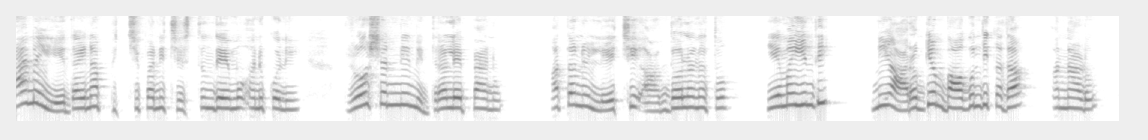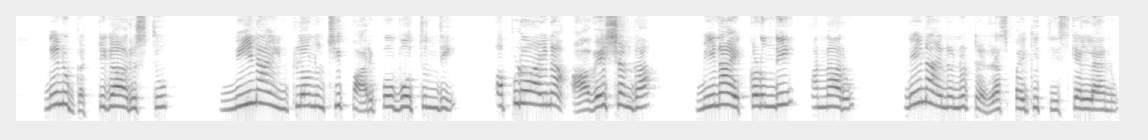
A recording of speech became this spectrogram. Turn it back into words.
ఆమె ఏదైనా పిచ్చి పని చేస్తుందేమో అనుకొని రోషన్ని నిద్రలేపాను. అతను లేచి ఆందోళనతో ఏమయ్యింది? నీ ఆరోగ్యం బాగుంది కదా? అన్నాడు. నేను గట్టిగా అరుస్తూ మీనా ఇంట్లో నుంచి పారిపోబోతుంది. అప్పుడు ఆయన ఆవేశంగా మీనా ఎక్కడుంది? అన్నారు. నేను ఆయనను టెర్రస్ పైకి తీసుకెళ్ళాను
